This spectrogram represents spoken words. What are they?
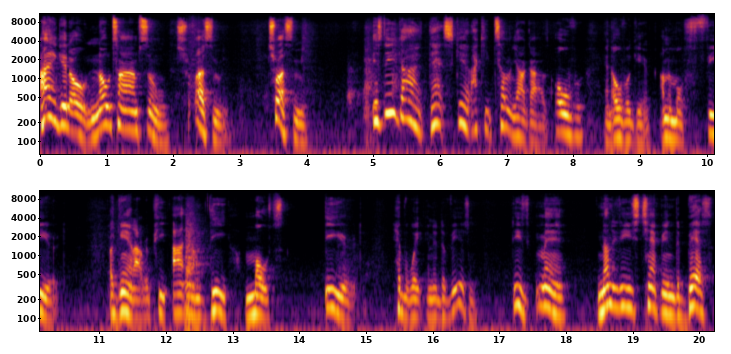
I ain't getting old no time soon. Trust me. Trust me. Is these guys that scared? I keep telling y'all guys over and over again. I'm the most feared. Again, I repeat, I am the most feared heavyweight in the division. These man, none of these champions, the best,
